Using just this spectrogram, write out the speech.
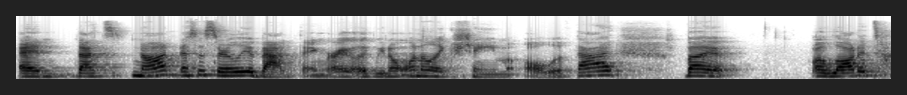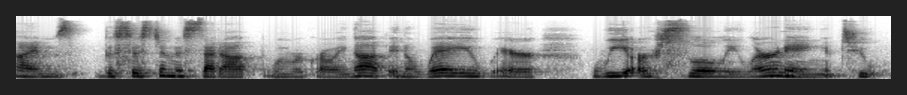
And that's not necessarily a bad thing right? Like we don't want to like shame all of that. But a lot of times the system is set up when we're growing up in a way where we are slowly learning to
